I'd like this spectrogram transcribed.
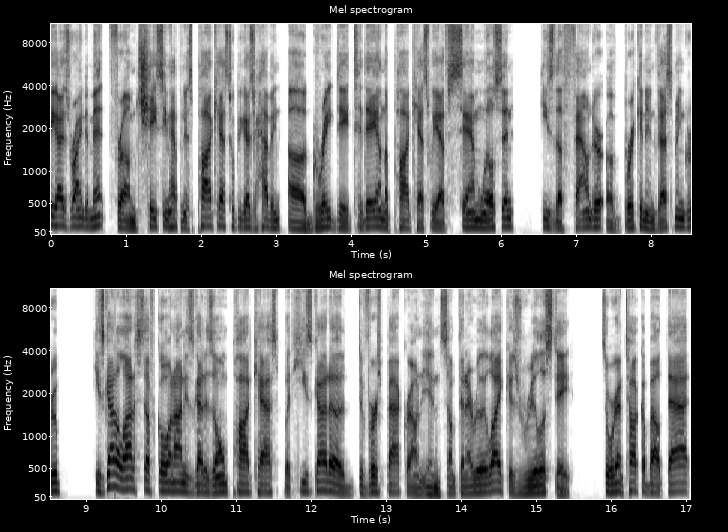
Hey guys, Ryan Dement from Chasing Happiness Podcast. Hope you guys are having a great day. Today on the podcast, we have Sam Wilson. He's the founder of Bricken Investment Group. He's got a lot of stuff going on. He's got his own podcast, but he's got a diverse background in something I really like is real estate. So we're going to talk about that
